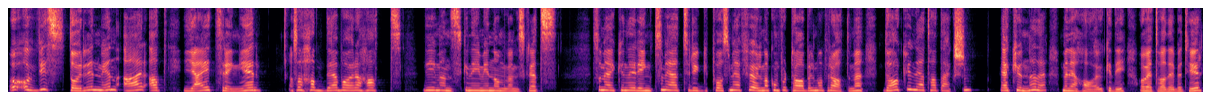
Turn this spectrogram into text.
Og, og, hvis storyen min er at jeg trenger Altså, hadde jeg bare hatt de menneskene i min omgangskrets som jeg kunne ringt, som jeg er trygg på, som jeg føler meg komfortabel med å prate med, da kunne jeg tatt action. Jeg kunne det, men jeg har jo ikke de, og vet du hva det betyr?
